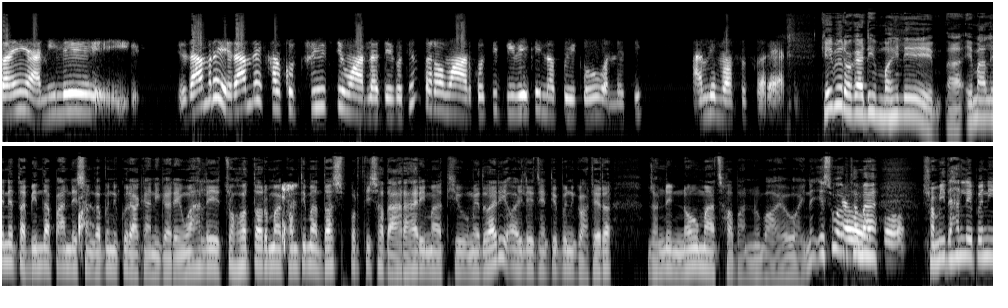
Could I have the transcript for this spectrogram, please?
चाहिँ हामीले राम्रै राम्रै खालको ट्रिट चाहिँ उहाँहरूलाई दिएको थियौँ तर उहाँहरूको चाहिँ विवेकै नपुगेको हो भन्ने चाहिँ हामीले महसुस गरे केही बेर अगाडि मैले एमाले नेता बिन्दा पाण्डेसँग पनि कुराकानी गरेँ। उहाँले चौहत्तरमा कम्तीमा दस प्रतिशत हाराहारीमा थियो उम्मेद्वारी। अहिले चाहिँ त्यो पनि घटेर झन्डै नौमा छ भन्नुभयो होइन? यसो अर्थमा संविधानले पनि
